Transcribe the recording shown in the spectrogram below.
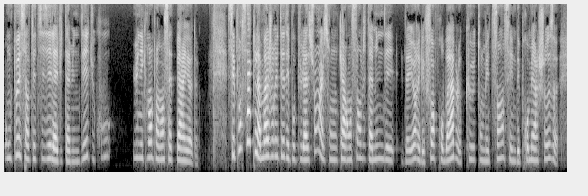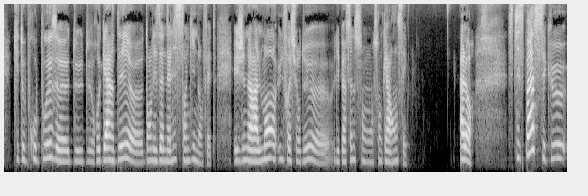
on peut synthétiser la vitamine D, du coup, uniquement pendant cette période. C'est pour ça que la majorité des populations, elles sont carencées en vitamine D. D'ailleurs, il est fort probable que ton médecin, c'est une des premières choses qui te propose de, regarder dans les analyses sanguines, en fait. Et généralement, une fois sur deux, les personnes sont carencées. Alors, ce qui se passe, c'est que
